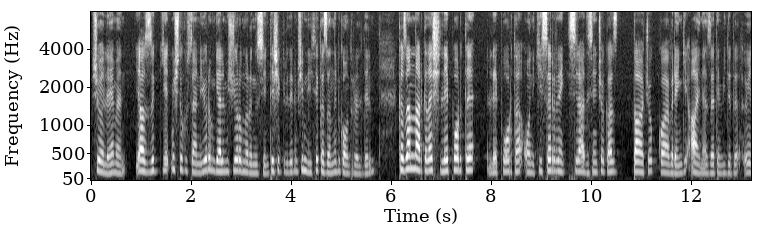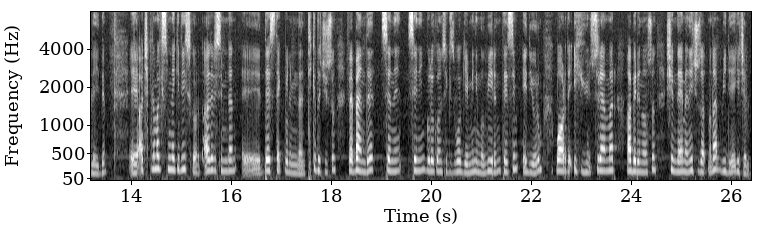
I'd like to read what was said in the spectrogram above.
Şöyle hemen yazdık. 79 tane yorum gelmiş. Yorumlarınız için teşekkür ederim. Şimdi ise kazananı bir kontrol edelim. Kazanan arkadaş Leporte Leporta 12 sarı renkli silah deseni çok az daha çok kahverengi aynen zaten videoda öyleydi. E, açıklama kısmındaki Discord adresimden e, destek bölümünden ticket açıyorsun ve ben de senin senin Glock 18 Vogue Minimal Wear'ını teslim ediyorum. Bu arada 2 gün süren var haberin olsun. Şimdi hemen hiç uzatmadan videoya geçelim.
